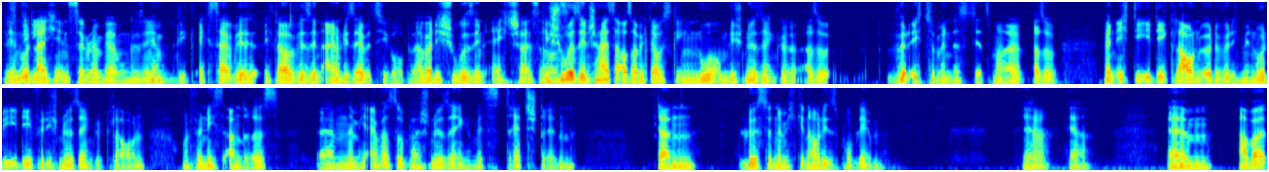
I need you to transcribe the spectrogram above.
Das Wir haben die gleiche Instagram-Werbung gesehen. die extra, wir, ich glaube, wir sind ein und dieselbe Zielgruppe. Aber die Schuhe sehen echt scheiße Die aus. Schuhe sehen scheiße aus, aber ich glaube, es ging nur um die Schnürsenkel. Also würde ich zumindest jetzt mal, also wenn ich die Idee klauen würde, würde ich mir nur die Idee für die Schnürsenkel klauen und für nichts anderes. Ähm, nämlich einfach so ein paar Schnürsenkel mit Stretch drin. Dann löst du nämlich genau dieses Problem. Ja. Ja. Ähm, aber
